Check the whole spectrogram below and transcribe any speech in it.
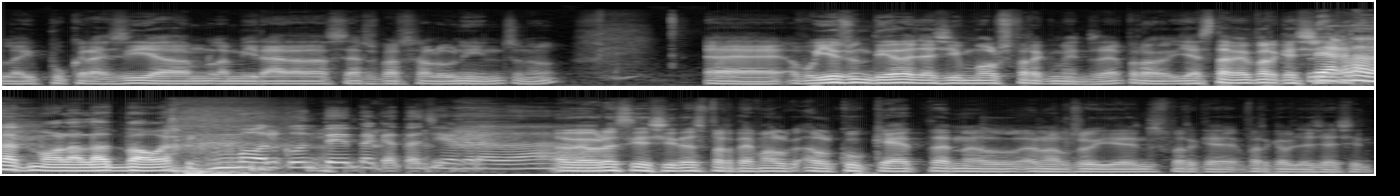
la hipocresia amb la mirada de certs barcelonins, no? Eh, avui és un dia de llegir molts fragments, eh? però ja està bé perquè així... Li ha agradat molt a l'Otbou. Estic molt contenta que t'hagi agradat. A veure si així despertem el, el coquet en, el, en els oients perquè, perquè ho llegeixin.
